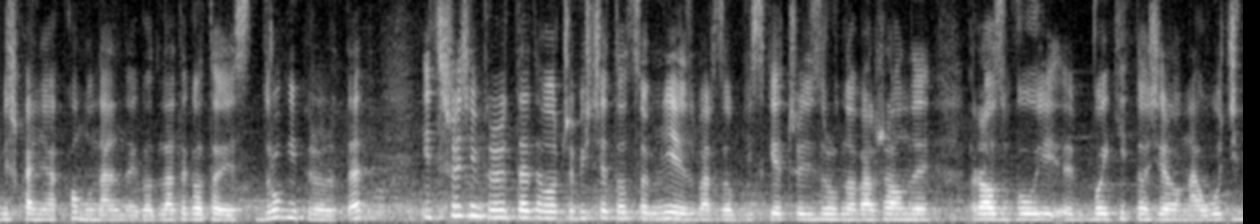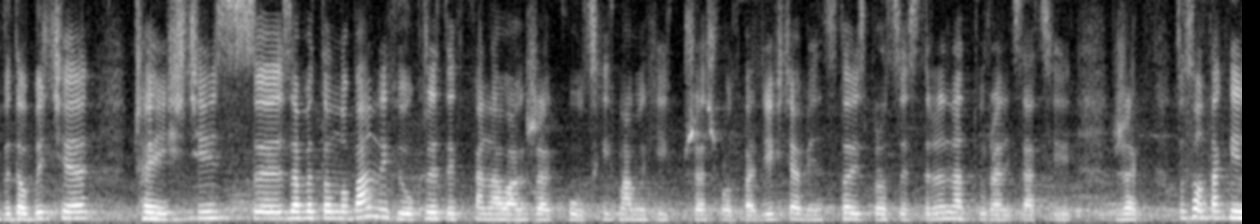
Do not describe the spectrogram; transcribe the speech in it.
mieszkania komunalnego. Dlatego to jest drugi priorytet. I trzecim priorytetem oczywiście to, co mnie jest bardzo bliskie, czyli zrównoważony rozwój, błękitno-zielona łódź, wydobycie części z zabetonowanych i ukrytych w kanałach rzek łódzkich. Mamy ich przeszło 20, więc to jest proces renaturalizacji rzek. To są takie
